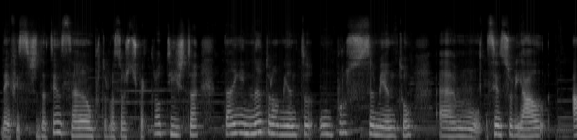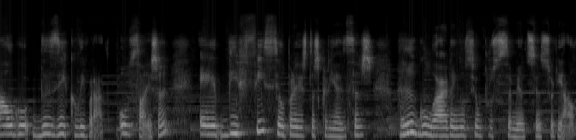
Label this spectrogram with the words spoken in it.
déficits de atenção, perturbações do espectro autista, têm naturalmente um processamento um, sensorial algo desequilibrado. Ou seja, é difícil para estas crianças regularem o seu processamento sensorial,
